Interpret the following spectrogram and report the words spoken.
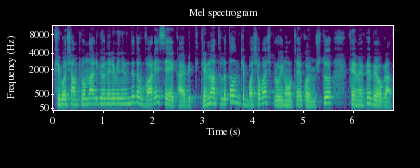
FIBA Şampiyonlar Ligi önelemelerinde de Varese'ye kaybettiklerini hatırlatalım ki başa baş bir oyun ortaya koymuştu FMP Beograd.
